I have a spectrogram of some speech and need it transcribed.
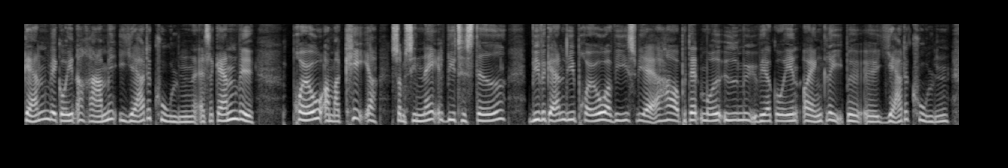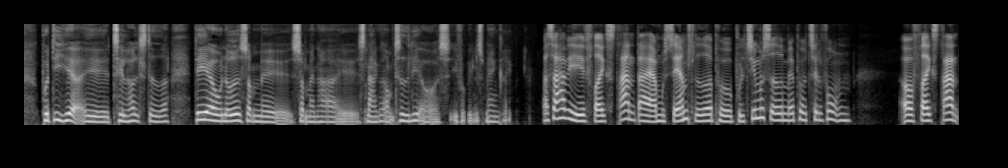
gerne vil gå ind og ramme i hjertekuglen, altså gerne vil prøve at markere som signal, vi er til stede. Vi vil gerne lige prøve at vise, at vi er her, og på den måde ydmyge ved at gå ind og angribe øh, hjertekuglen på de her øh, tilholdssteder. Det er jo noget, som, øh, som man har øh, snakket om tidligere også i forbindelse med angreb. Og så har vi Frederik Strand, der er museumsleder på Politimuseet med på telefonen. Og Frederik Strand,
